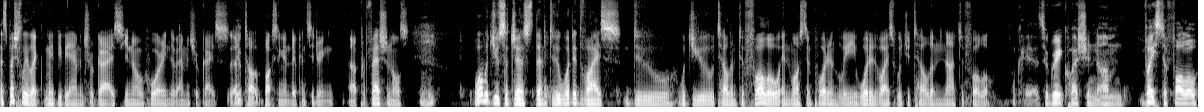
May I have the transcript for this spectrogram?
especially like maybe the amateur guys, you know, who are in the amateur guys uh, Yep. top boxing and they're considering uh, professionals. Mhm. What would you suggest them to do? What advice do would you tell them to follow? And most importantly, what advice would you tell them not to follow? Okay, that's a great question. Um, advice to follow.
